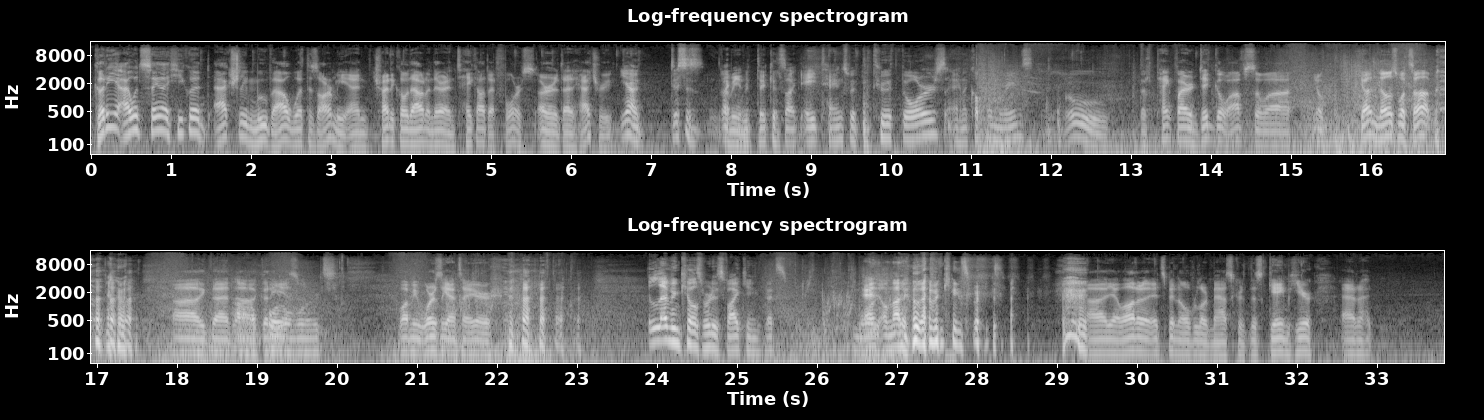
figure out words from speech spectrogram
Goody, I would say that he could actually move out with his army and try to go down in there and take out that force or that hatchery. Yeah, this is I like mean- ridiculous. Like eight tanks with two Thors and a couple of Marines. Ooh, the tank fire did go off, so uh, you know, Hyun knows what's up. uh, that uh, Uh, Goody is. overlords. Well, I mean, where's the anti-air? Eleven kills for this Viking. That's and I'm not eleven kills for this. uh, yeah, a lot of it's been Overlord massacre this game here, and uh,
